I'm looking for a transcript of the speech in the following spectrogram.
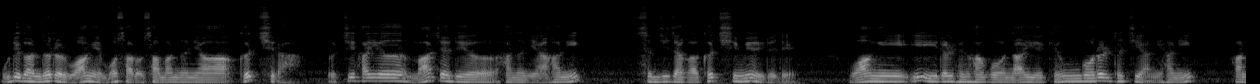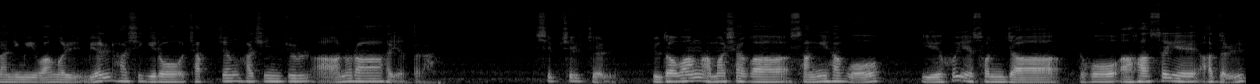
우리가 너를 왕의 모사로 삼았느냐? 그치라. 어찌하여 맞으려 하느냐 하니? 선지자가 그치며 이르되 왕이 이 일을 행하고 나의 경고를 듣지 아니하니 하나님이 왕을 멸하시기로 작정하신 줄 아노라 하였더라. 17절 유다왕 아마샤가 상의하고 예후의 손자 여호아하스의 아들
